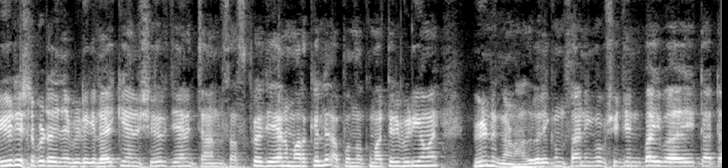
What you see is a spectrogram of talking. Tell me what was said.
വീഡിയോ ഇഷ്ടപ്പെട്ട് കഴിഞ്ഞാൽ വീഡിയോക്ക് ലൈക്ക് ചെയ്യാനും ഷെയർ ചെയ്യാനും ചാനൽ സബ്സ്ക്രൈബ് ചെയ്യാനും മറക്കല്ല. അപ്പോൾ നമുക്ക് മറ്റൊരു വീഡിയോയുമായി വീണ്ടും കാണാം. അതുവരേക്കും signing off Shijin bye bye ടാറ്റ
